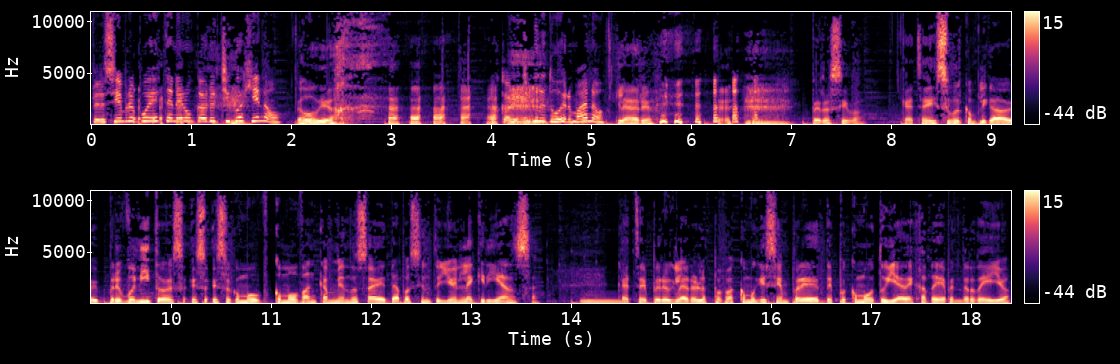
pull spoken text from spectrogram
Pero siempre puedes tener un cabro chico ajeno. Obvio. Los cabros chicos de tus hermanos. Claro. Pero sí, po. ¿Cachai? Es súper complicado, pero es bonito eso, eso, eso como, como van cambiando esas etapas, siento yo, en la crianza. ¿Cachai? Pero claro, los papás como que siempre, después como tú ya dejas de depender de ellos,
